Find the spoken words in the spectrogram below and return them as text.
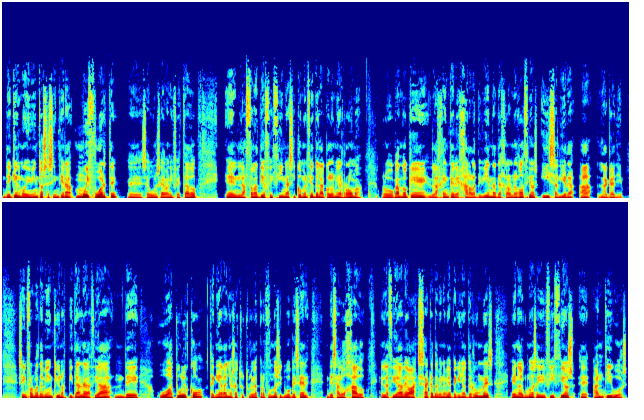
de que el movimiento se sintiera muy fuerte, eh, según se ha manifestado, en las zonas de oficinas y comercios de la colonia Roma, provocando que la gente dejara las viviendas, dejara los negocios y saliera a la calle. Se informa también que un hospital de la ciudad de Huatulco tenía daños estructurales profundos y tuvo que ser desalojado. En la ciudad de Oaxaca también había pequeños derrumbes en algunos edificios eh, antiguos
